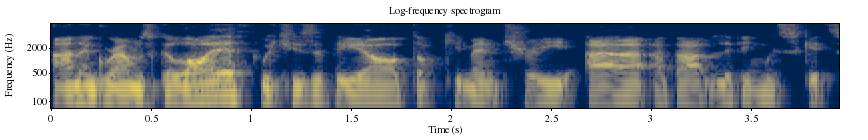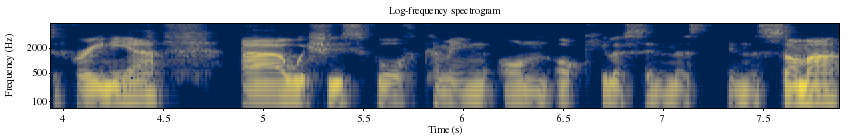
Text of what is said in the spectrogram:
Anagram's Goliath, which is a VR documentary uh, about living with schizophrenia, uh, which is forthcoming on Oculus in the in the summer.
